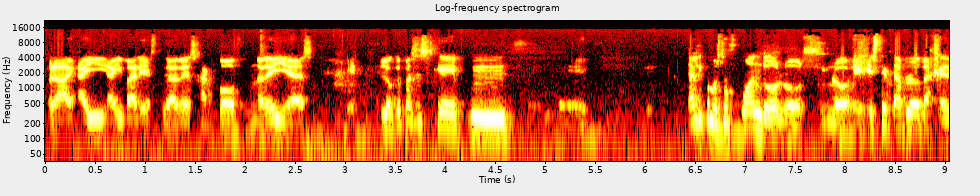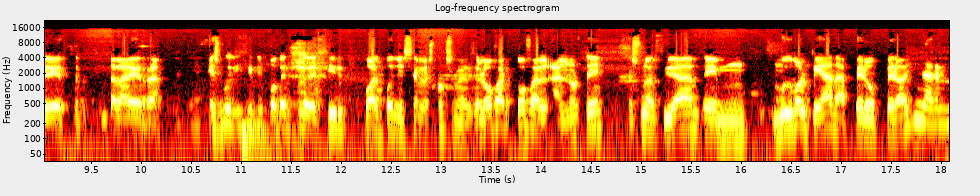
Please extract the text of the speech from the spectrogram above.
Pero hay, hay, varias ciudades, Kharkov, una de ellas, lo que pasa es que, mm, eh, tal y como está jugando los, este tablero de ajedrez que la guerra, es muy difícil poder predecir cuál pueden ser las próximas. Desde luego, Kharkov al, norte es una ciudad em, muy golpeada, pero, pero hay una gran,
